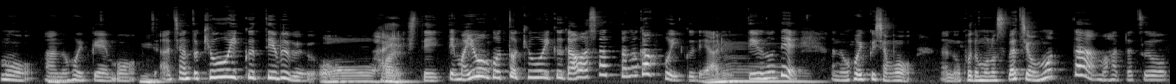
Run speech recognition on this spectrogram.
も、あの、保育園も、うんあちゃんと教育っていう部分を、はい、していて、まあ、養護と教育が合わさったのが保育であるっていうので、、あの、保育者も、あの、子供の育ちを持った、まあ、発達を、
